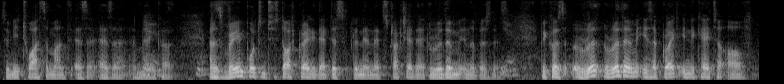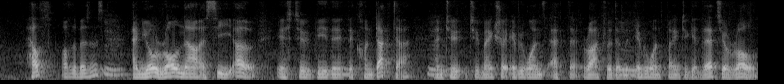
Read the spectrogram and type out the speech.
So meet twice a month as a, as a, a manco. Yes. And it's very important to start creating that discipline and that structure, that rhythm in the business. Yeah. Because rhythm is a great indicator of health of the business. Mm. And your role now as CEO is to be the, the conductor and Mm. to, to make sure everyone's at the right rhythm and Mm. everyone's playing together. That's your role.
